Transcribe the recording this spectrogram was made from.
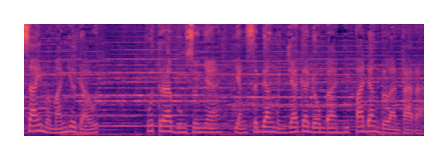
Isai memanggil Daud, putra bungsunya yang sedang menjaga domba di padang belantara.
